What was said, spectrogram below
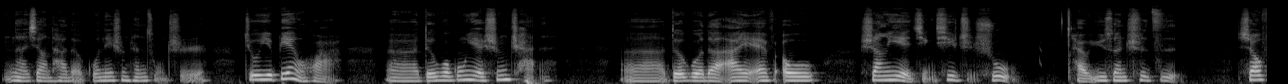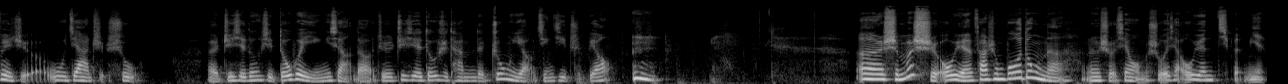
那像它的国内生产总值、就业变化、呃德国工业生产、呃德国的 IFO 商业景气指数，还有预算赤字、消费者物价指数。呃，这些东西都会影响到，就是这些都是他们的重要经济指标。呃，什么使欧元发生波动呢？那首先我们说一下欧元基本面。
